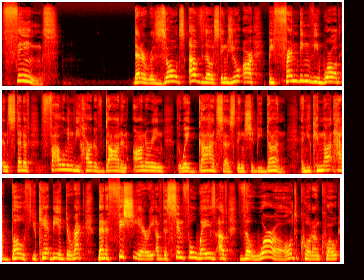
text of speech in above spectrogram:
things that are results of those things. You are befriending the world instead of following the heart of God and honoring the way God says things should be done. And you cannot have both. You can't be a direct beneficiary of the sinful ways of the world, quote unquote,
